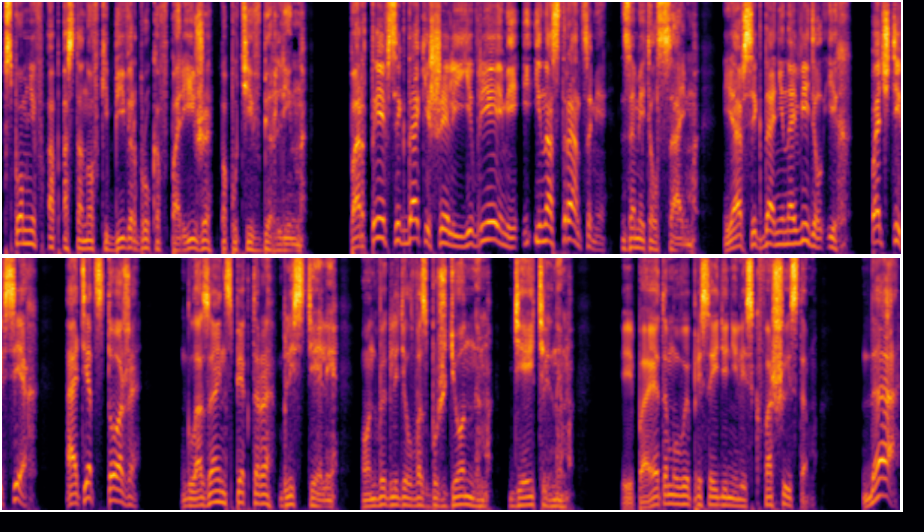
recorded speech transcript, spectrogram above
вспомнив об остановке Бивербрука в Париже по пути в Берлин. «Порты всегда кишели евреями и иностранцами», — заметил Сайм. «Я всегда ненавидел их. Почти всех. Отец тоже». Глаза инспектора блестели. Он выглядел возбужденным, деятельным. «И поэтому вы присоединились к фашистам?» «Да,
